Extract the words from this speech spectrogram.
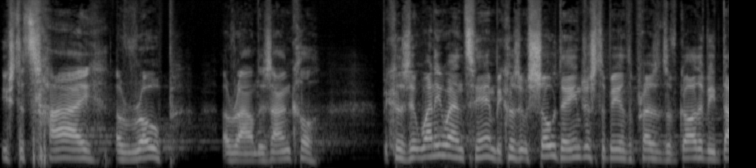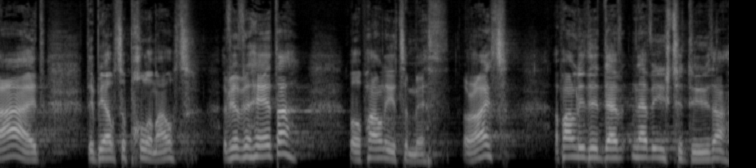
used to tie a rope around his ankle. Because it, when he went in, because it was so dangerous to be in the presence of God, if he died, they'd be able to pull him out. Have you ever heard that? Well, apparently it's a myth, all right? Apparently, they never used to do that.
